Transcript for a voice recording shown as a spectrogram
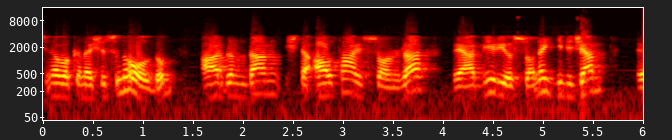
Sinovac'ın aşısını oldum. Ardından işte 6 ay sonra veya 1 yıl sonra gideceğim e,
